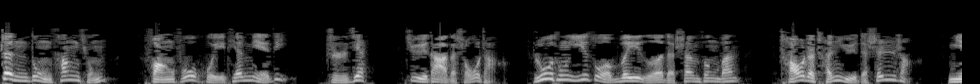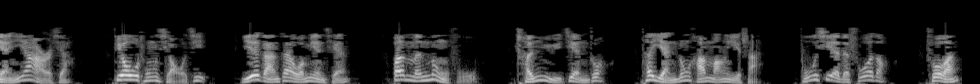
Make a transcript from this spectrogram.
震动苍穹，仿佛毁天灭地。只见巨大的手掌如同一座巍峨的山峰般，朝着陈宇的身上碾压而下。雕虫小技也敢在我面前班门弄斧？陈宇见状，他眼中寒芒一闪，不屑的说道。说完，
